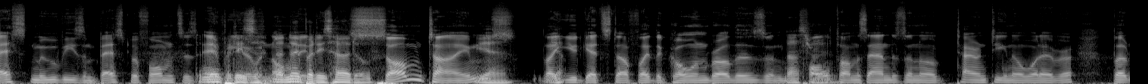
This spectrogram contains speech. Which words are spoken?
best movies and best performances That nobody's- year that nominated, nobody's heard of. Sometimes, Yeah. like Yeah. you'd get stuff like the Coen Brothers and That's Paul right. Thomas Anderson or Tarantino, whatever. But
